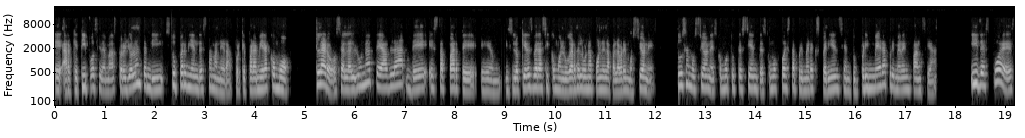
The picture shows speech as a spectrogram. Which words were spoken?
eh, arquetipos y demás, pero yo lo entendí súper bien de esta manera, porque para mí era como, claro, o sea, la luna te habla de esta parte, em, y si lo quieres ver así como en lugar de luna, pone la palabra emociones tus emociones, cómo tú te sientes, cómo fue esta primera experiencia en tu primera, primera infancia. Y después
